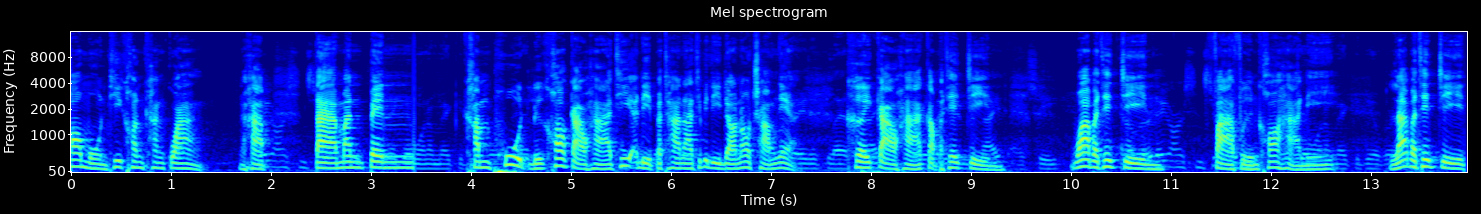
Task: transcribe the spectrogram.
ข้อมูลที่ค่อนข้างกว้างนะครับ แต่มันเป็นคำพูดหรือข้อกล่าวหาที่อดีตประธานาธิบดีโดนัลด์ทรัมป์เนี่ยเคยกล่าวหากับประเทศจีน ว่าประเทศจีนฝ่าฝืนข้อหานี้ และประเทศจีน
